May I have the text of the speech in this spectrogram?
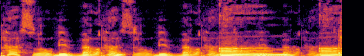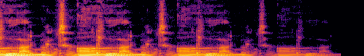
personal development, personal development, unplugged, um, um, unplugged, um, unplugged, unplugged.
